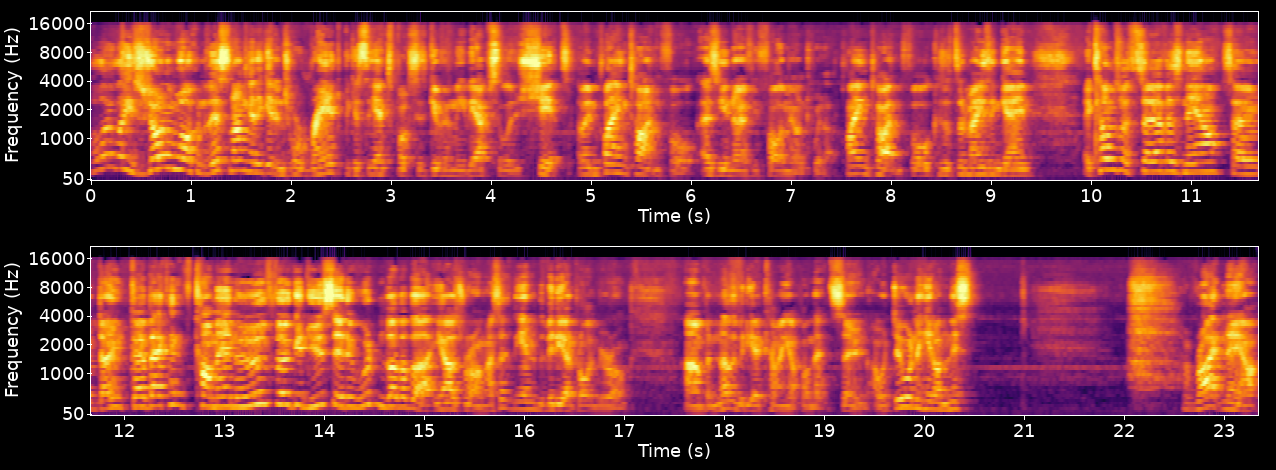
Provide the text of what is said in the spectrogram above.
Hello ladies and gentlemen, welcome to this, and I'm going to get into a rant because the Xbox is giving me the absolute shit. I've been playing Titanfall, as you know if you follow me on Twitter. Playing Titanfall because it's an amazing game. It comes with servers now, so don't go back and comment, oh fuck fucking you said it wouldn't, blah blah blah. Yeah, I was wrong. I said at the end of the video I'd probably be wrong. Um, but another video coming up on that soon. I would do want to hit on this right now.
